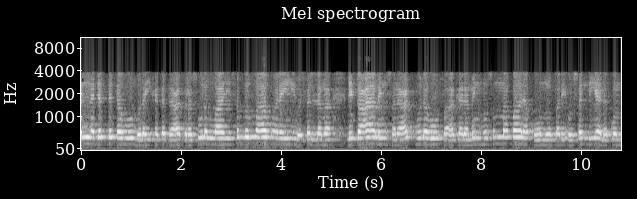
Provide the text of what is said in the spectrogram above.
أن جدته مليكة دعت رسول الله صلى الله عليه وسلم لطعام صنعته له فأكل منه ثم قال قوموا فلأصلي لكم.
